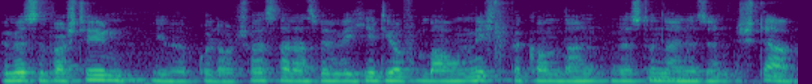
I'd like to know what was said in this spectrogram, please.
Wir müssen verstehen, liebe Brüder und Schwestern, dass wenn wir hier die Offenbarung nicht bekommen, dann wirst du in deine Sünden sterben.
